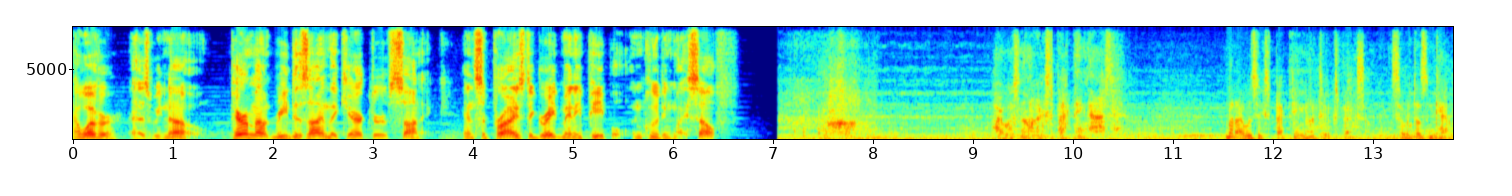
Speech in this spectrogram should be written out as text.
However, as we know, Paramount redesigned the character of Sonic and surprised a great many people, including myself. I was not expecting that. But I was expecting not to expect something, so it doesn't count.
